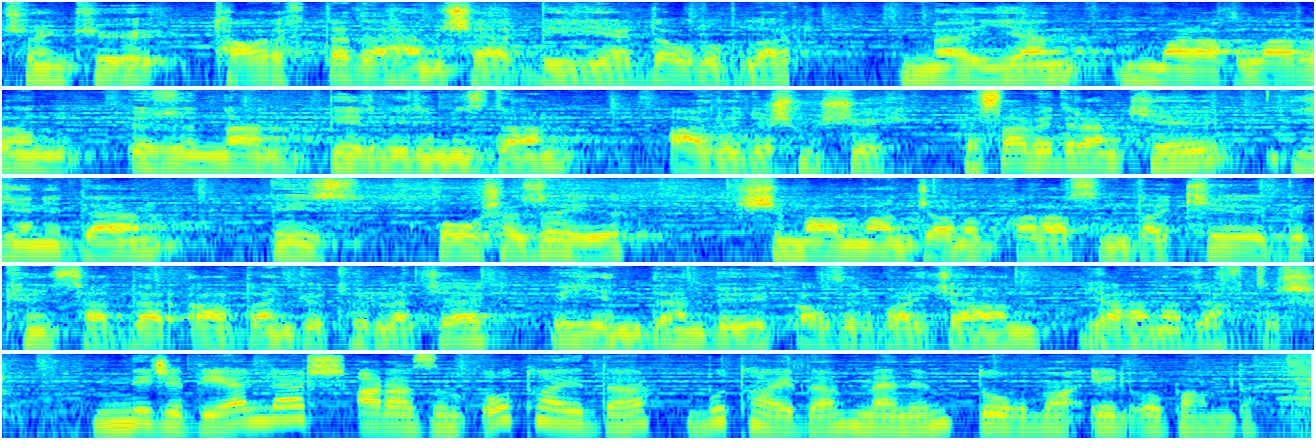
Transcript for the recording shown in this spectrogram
Çünki tarixdə də həmişə bir yerdə olublar. Müəyyən maraqların özündən bir-birimizdən ayrı düşmüşük. Hesab edirəm ki, yenidən biz qovuşacağıq. Şimalla cənub arasındakı bütün sədlər aradan götürüləcək və yenidən böyük Azərbaycan yaranacaqdır. Necə deyərlər, Arazın o tayı da, bu tayda mənim doğma el obamdır.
